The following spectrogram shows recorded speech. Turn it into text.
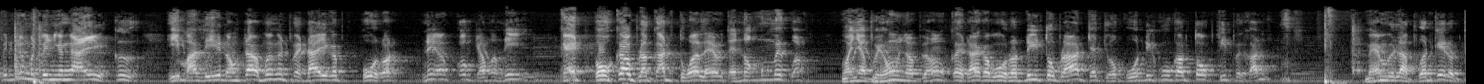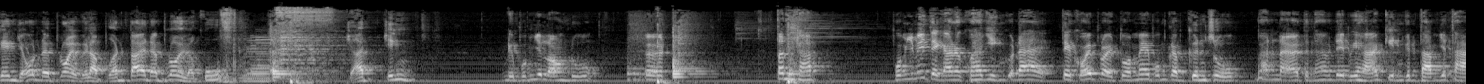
เป็นเรื่องมันเป็นยังไง คืออีมาลีน้องเจ้าเมื่อกันไปได้กับผู้รถเนี่ยกองจับแบบนี้แกโปเข้าประกันตัวแล้ว แต่น้องมึงไม่กวังว่าอย่าไปห้องอย่าไปห้องแกได้กับผู้รถดีตัวปลานจะจวกกูดีกูก็ตกติดไปกัน แม้เวลาเพื่อนเกรถเก่งจะอดได้ปล่อยเวลาเพื่อนตายได้ปล่อยละกูจัดจริง เดี๋ยวผมจะลองดู เออต้นครับ ผมยังไม่แต่งงานกับควายหญิงก็ได้ แต่ขอให้ปล่อยตัวแม่ผมกลับคืนสู่บ้านนาแต่ถ้าได้ไปหากินกันตามยถา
